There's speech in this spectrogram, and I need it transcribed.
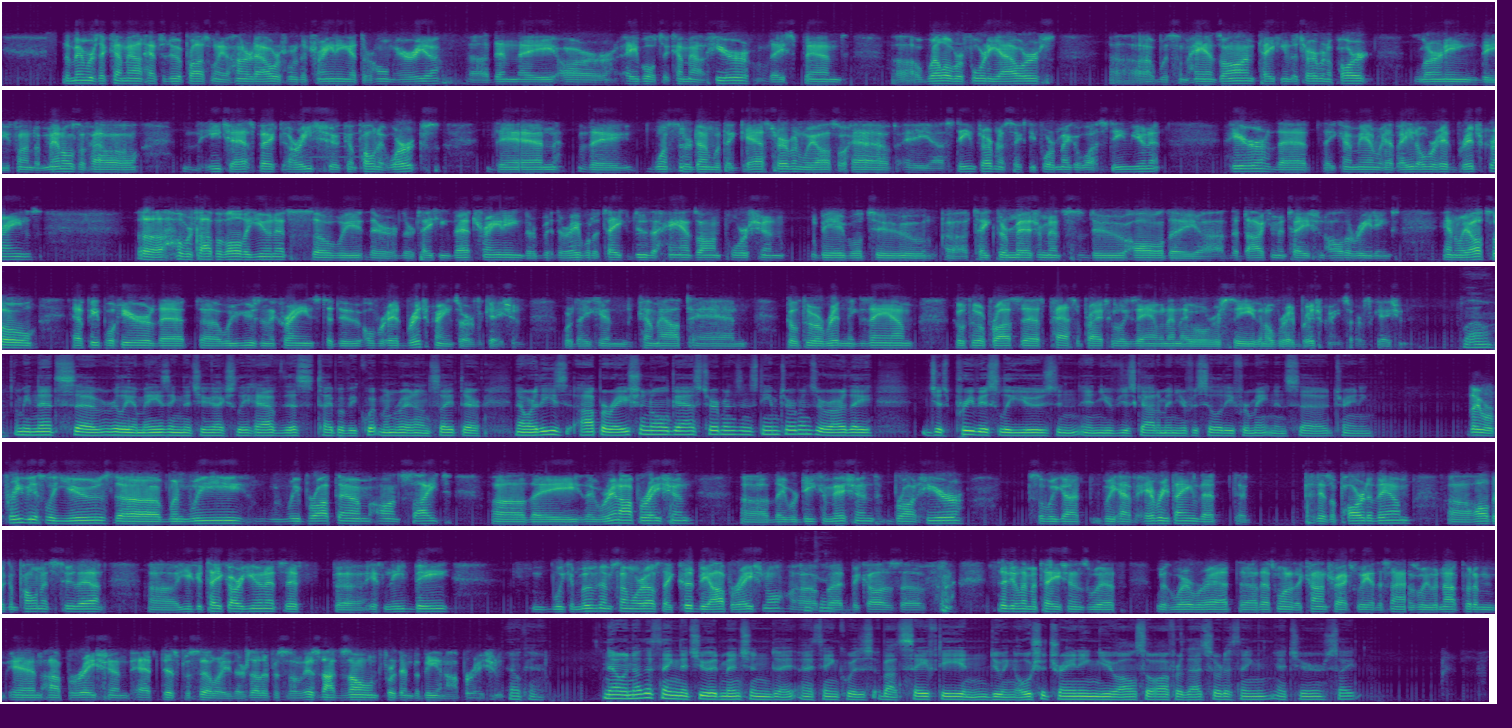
the members that come out have to do approximately 100 hours worth of training at their home area. Uh, then they are able to come out here. They spend uh, well over 40 hours uh, with some hands-on, taking the turbine apart, learning the fundamentals of how each aspect or each component works. Then they once they're done with the gas turbine, we also have a uh, steam turbine, a 64 megawatt steam unit here that they come in. We have eight overhead bridge cranes uh, over top of all the units, so we they're they're taking that training. They're they're able to take do the hands-on portion, be able to uh, take their measurements, do all the uh, the documentation, all the readings, and we also have people here that uh, we're using the cranes to do overhead bridge crane certification, where they can come out and go through a written exam, go through a process, pass a practical exam, and then they will receive an overhead bridge crane certification. Wow. I mean, that's uh, really amazing that you actually have this type of equipment right on site there. Now, are these operational gas turbines and steam turbines, or are they just previously used and, and you've just got them in your facility for maintenance uh, training? They were previously used uh, when we when we brought them on site. Uh, they they were in operation. Uh, they were decommissioned, brought here. So we got we have everything that that, that is a part of them, uh, all the components to that. Uh, you could take our units if uh, if need be. We can move them somewhere else. They could be operational, uh, okay. but because of city limitations with with where we're at. Uh, that's one of the contracts we had to sign is we would not put them in operation at this facility. There's other facilities. It's not zoned for them to be in operation. Okay. Now, another thing that you had mentioned, I, I think, was about safety and doing OSHA training. You also offer that sort of thing at your site?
